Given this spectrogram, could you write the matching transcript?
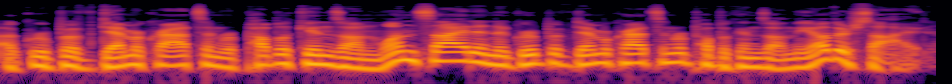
a group of Democrats and Republicans on one side and a group of Democrats and Republicans on the other side.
